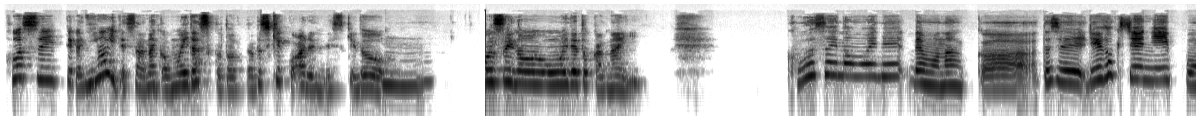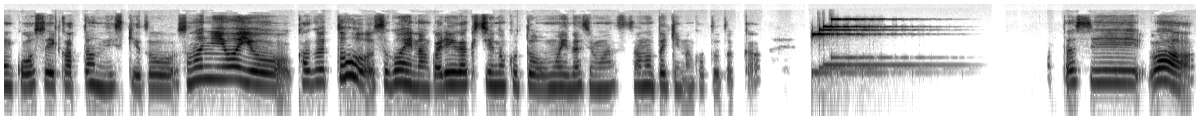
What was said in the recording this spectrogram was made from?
香水っていうか匂いでさなんか思い出すことって私結構あるんですけど、うん。香水の思い出とかない？香水の思い出？でもなんか私留学中に1本香水買ったんですけどその匂いを嗅ぐとすごいなんか留学中のことを思い出します。その時のこととか。私は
